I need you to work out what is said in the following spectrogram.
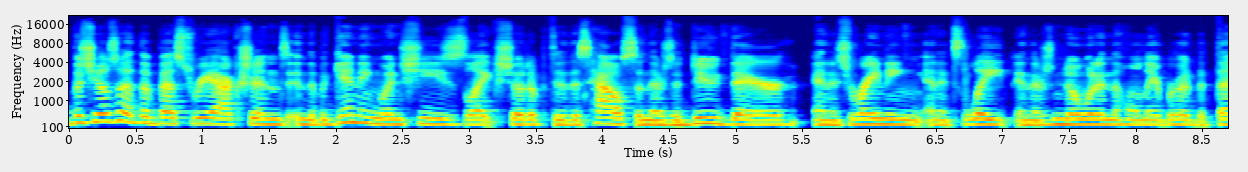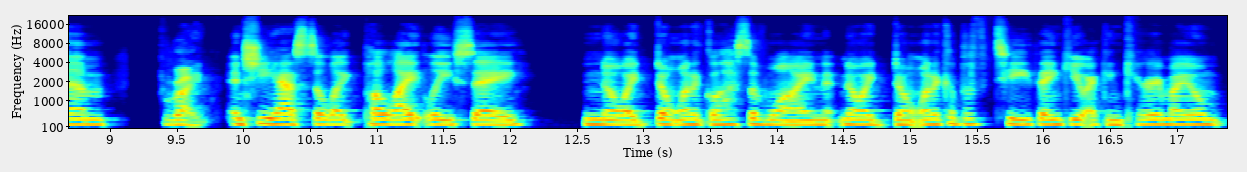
But she also had the best reactions in the beginning when she's like showed up to this house and there's a dude there and it's raining and it's late and there's no one in the whole neighborhood but them. Right. And she has to like politely say, No, I don't want a glass of wine. No, I don't want a cup of tea. Thank you. I can carry my own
